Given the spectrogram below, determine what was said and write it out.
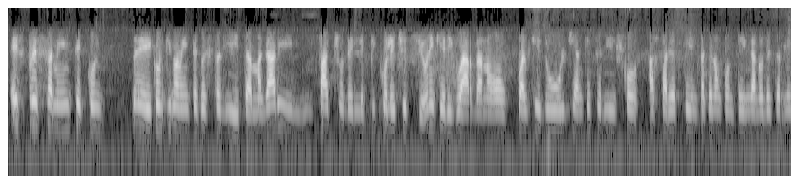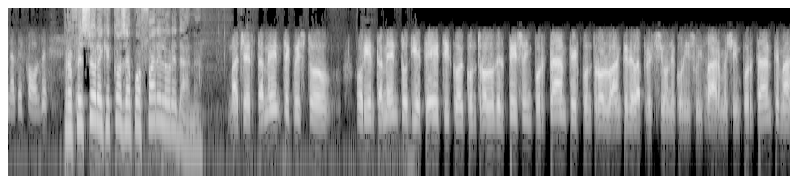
espressamente con- eh, continuamente questa dieta, magari faccio delle piccole eccezioni che riguardano qualche dolce, anche se riesco a stare attenta che non contengano determinate cose. Professore, che cosa può fare Loredana? Ma certamente questo orientamento dietetico, il controllo del peso è importante, il controllo anche della pressione con i suoi farmaci è importante, ma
